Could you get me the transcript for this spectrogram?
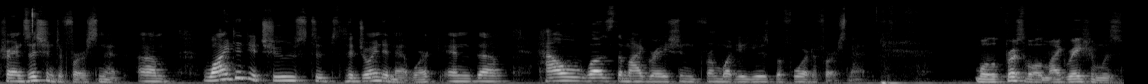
transitioned to FirstNet. Um, why did you choose to, to join the network, and um, how was the migration from what you used before to FirstNet? Well, first of all, the migration was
